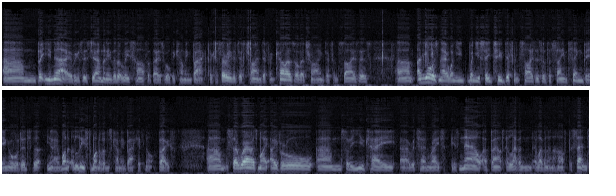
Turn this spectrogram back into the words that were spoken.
Um, but you know, because it's Germany, that at least half of those will be coming back because they're either just trying different colours or they're trying different sizes. Um, and you always know when you when you see two different sizes of the same thing being ordered that you know one at least one of them's coming back, if not both. Um, so whereas my overall um, sort of UK uh, return rate is now about 11, 11.5 percent,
